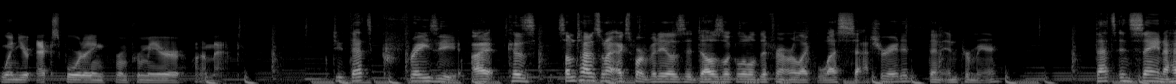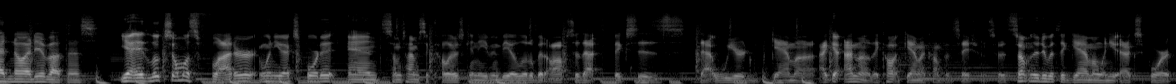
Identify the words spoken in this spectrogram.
when you're exporting from Premiere on a Mac. Dude, that's crazy. I cause sometimes when I export videos, it does look a little different or like less saturated than in Premiere. That's insane. I had no idea about this. Yeah, it looks almost flatter when you export it, and sometimes the colors can even be a little bit off, so that fixes that weird gamma. I, get, I don't know, they call it gamma compensation. So it's something to do with the gamma when you export.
